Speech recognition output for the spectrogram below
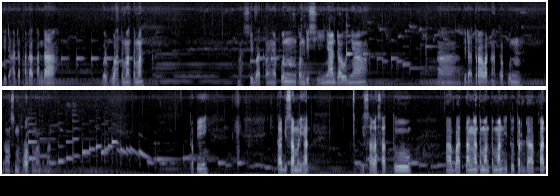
tidak ada tanda-tanda berbuah teman-teman. Masih batangnya pun kondisinya daunnya uh, tidak terawat ataupun kurang semprot teman-teman. Tapi kita bisa melihat di salah satu uh, batangnya teman-teman itu terdapat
